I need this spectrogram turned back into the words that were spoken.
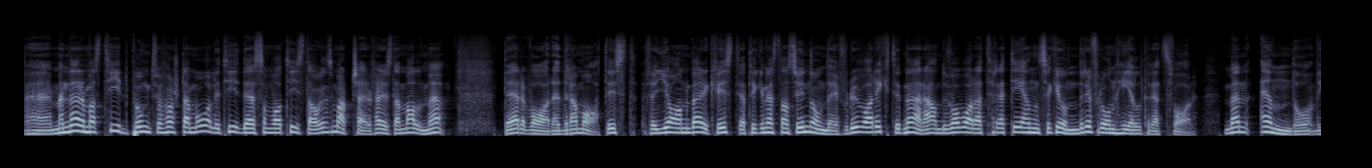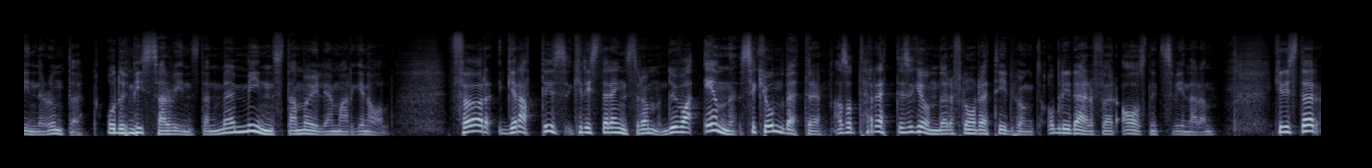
Eh, men närmast tidpunkt för första mål i tid, det som var tisdagens match här, Färjestad-Malmö. Där var det dramatiskt. För Jan Bergqvist, jag tycker nästan synd om dig, för du var riktigt nära. Du var bara 31 sekunder ifrån helt rätt svar. Men ändå vinner du inte. Och du missar vinsten med minsta möjliga marginal. För grattis Christer Engström, du var en sekund bättre, alltså 30 sekunder från rätt tidpunkt och blir därför avsnittsvinnaren. Christer,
